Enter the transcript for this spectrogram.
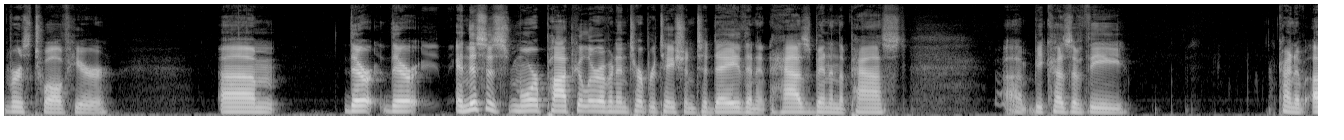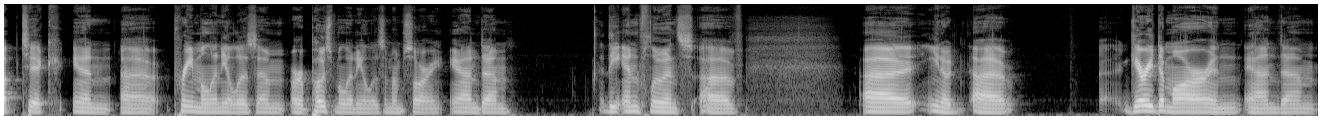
verse twelve here, um, there there and this is more popular of an interpretation today than it has been in the past uh, because of the kind of uptick in uh, premillennialism or postmillennialism. I'm sorry, and um, the influence of uh, you know uh, Gary DeMar and and um,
